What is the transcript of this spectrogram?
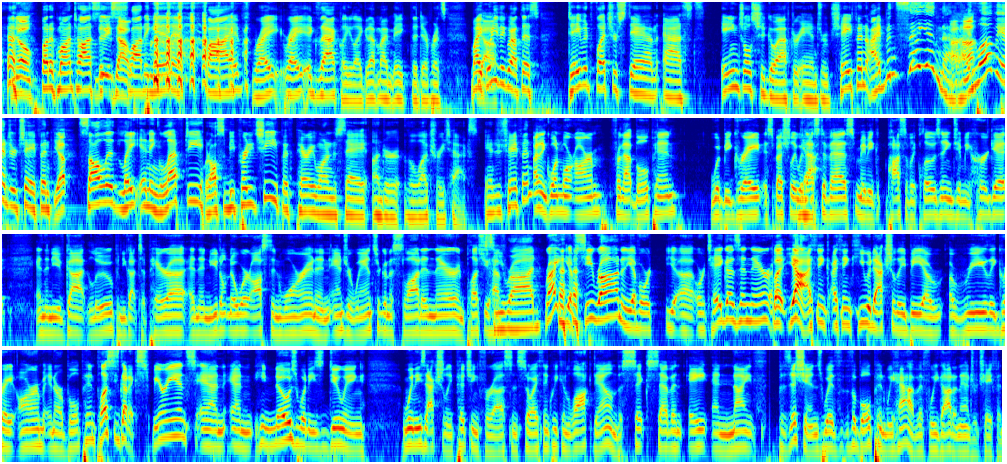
No. But if Montas is out. slotting in at five, right, right, exactly, like that might make the difference. Mike, what do you think about this? David Fletcher Stan asks, Angels should go after Andrew Chafin. I've been saying that. I love Andrew Chafin. Uh-huh. Yep. Solid late inning lefty. Would also be pretty cheap if Perry wanted to stay under the luxury tax. Andrew Chafin? I think one more arm for that bullpen would be great, especially with Yeah. Estevez, maybe possibly closing Jimmy Herget, and then you've got Loup and you got Tepera, and then you don't know where Austin Warren and Andrew Wantz are going to slot in there, and plus you have C-Rod. right? You have C Rod and you have or- uh, Ortega's in there, but yeah, I think I think he would actually be a, a really great arm in our bullpen. Plus, he's got experience and and he knows what he's doing when he's actually pitching for us, and so I think we can lock down the six, seven, eight, and ninth positions with the bullpen we have if we got an Andrew Chafin.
